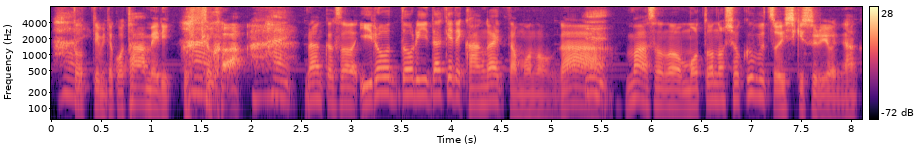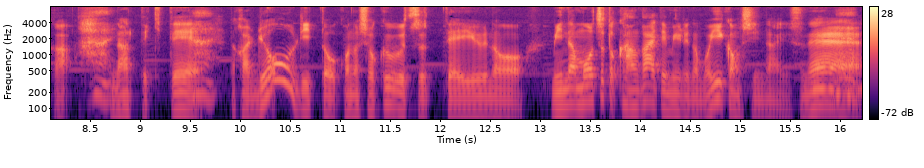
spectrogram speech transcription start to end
はい。取ってみて、こうターメリックとか、はい。なんかその彩りだけで考えてたものが、え。まあその元の植物を意識するようになんかはい。なってきて、はい。だから料理とこの植物っていうのをみんなもうちょっと考えてみるのもいいかもしれないですね。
